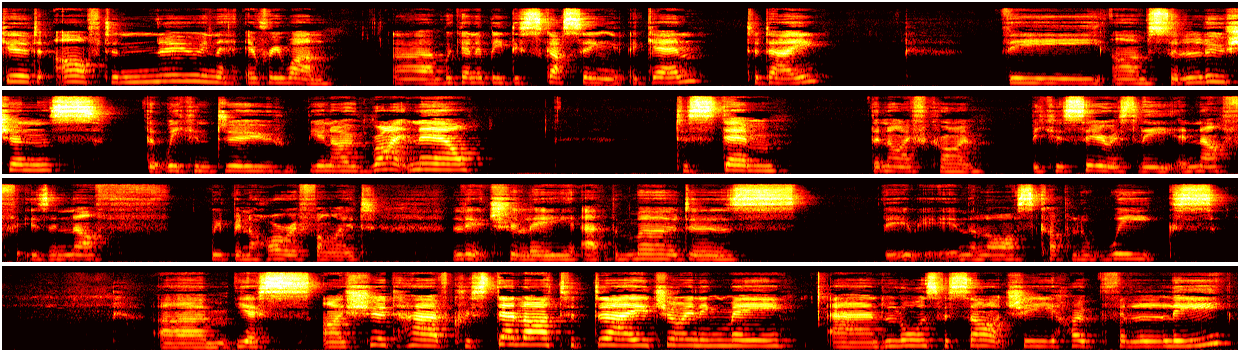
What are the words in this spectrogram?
Good afternoon, everyone. Um, we're going to be discussing again today the um, solutions that we can do, you know, right now to stem the knife crime. Because seriously, enough is enough. We've been horrified, literally, at the murders in the last couple of weeks. Um, yes, I should have Crystalla today joining me and Laws Versace, hopefully.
